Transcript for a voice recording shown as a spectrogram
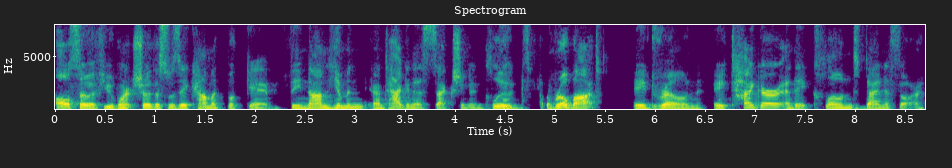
Also, if you weren't sure this was a comic book game, the non human antagonist section includes hmm. a robot, a drone, a tiger, and a cloned dinosaur.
